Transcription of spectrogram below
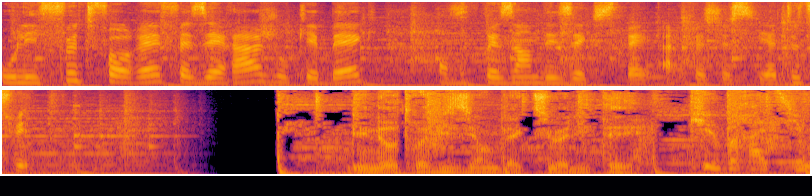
où les feux de forêt faisaient rage au Québec. On vous présente des extraits après ceci. À tout de suite. Une autre vision de l'actualité. Cube Radio.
